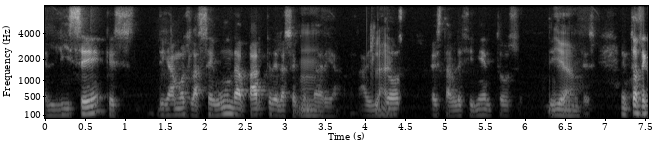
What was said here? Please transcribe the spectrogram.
el, liceo, que es, digamos, la segunda parte de la secundaria. Mm, Hay dos establecimientos diferentes. Entonces,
